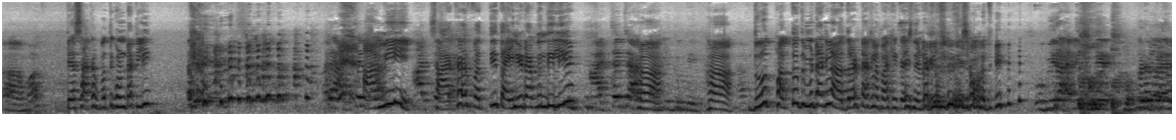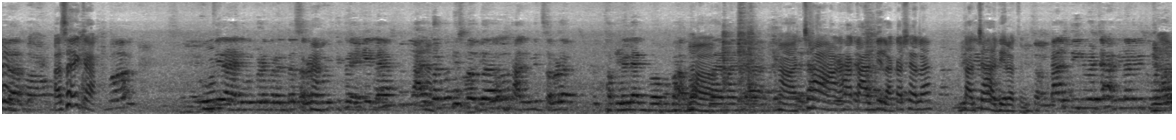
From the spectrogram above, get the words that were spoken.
हा, मग? त्या साखरपत्ती कोण टाकली? आम्ही. साखरपत्ती ताईने टाकून दिली. हा. टाकली तुम्ही. हा. दूध फक्त तुम्ही टाकलं अद्रक टाकलं बाकी काहीच नाही टाकलं तुम्ही त्याच्यामध्ये. असं आहे का? मग? उभी राहिली उकडेपर्यंत सगळ्या गोष्टी काही केल्या. काल तर कोणीच नव्हतं. काल मी सगळं थकलेल्या. हा. चहा हा काल दिला कशाला? काल चहा दिला तुम्ही. काल तीन वेळ चहा दिला मी तुम्हाला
